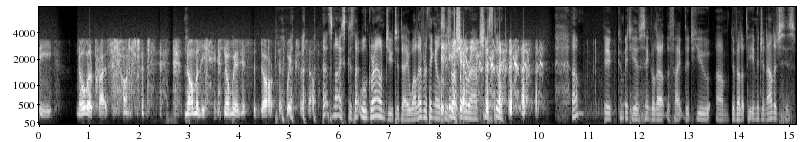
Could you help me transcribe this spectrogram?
the Nobel Prize announcement. Normally, normally it's the dog that wakes us up. That's nice because that will ground you today while everything else is rushing around. She's still. Um, the committee has singled out the fact that you um, developed the image analysis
